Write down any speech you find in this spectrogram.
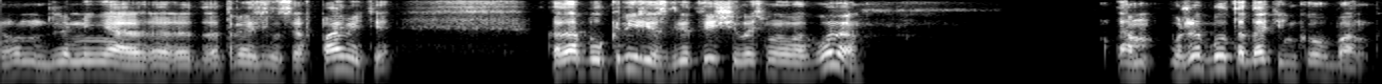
он для меня э, отразился в памяти. Когда был кризис 2008 года, там уже был тогда Тинькофф банк.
